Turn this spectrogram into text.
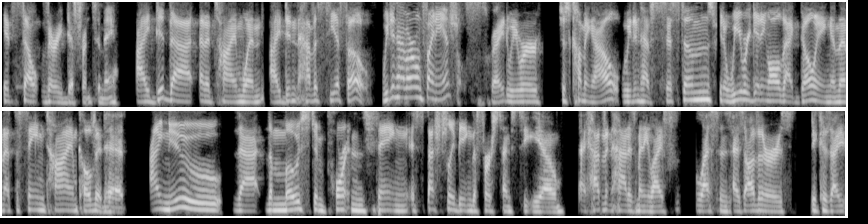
it felt very different to me. I did that at a time when I didn't have a CFO. We didn't have our own financials, right? We were just coming out. We didn't have systems. You know, we were getting all that going. And then at the same time, COVID hit. I knew that the most important thing, especially being the first time CEO, I haven't had as many life lessons as others because I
